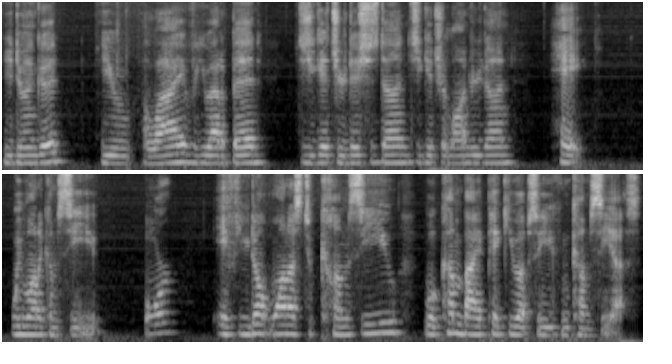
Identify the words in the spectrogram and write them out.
you doing good you alive are you out of bed did you get your dishes done? Did you get your laundry done? Hey, we want to come see you. Or if you don't want us to come see you, we'll come by, pick you up so you can come see us.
